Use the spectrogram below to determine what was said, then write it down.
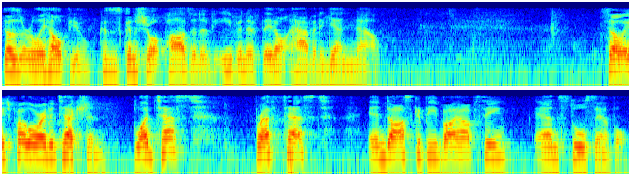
doesn't really help you because it's going to show up positive even if they don't have it again now. So, H. pylori detection blood test, breath test, endoscopy biopsy, and stool sample.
